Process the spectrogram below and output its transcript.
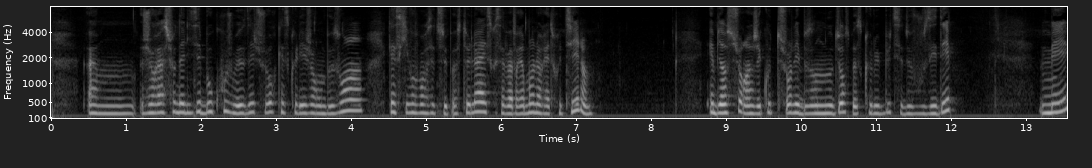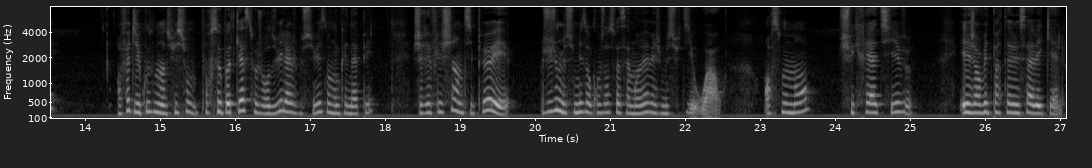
euh, je rationalisais beaucoup, je me disais toujours qu'est-ce que les gens ont besoin, qu'est-ce qu'ils vont penser de ce poste-là, est-ce que ça va vraiment leur être utile? Et bien sûr, hein, j'écoute toujours les besoins de mon audience parce que le but c'est de vous aider. Mais en fait, j'écoute mon intuition. Pour ce podcast aujourd'hui, là, je me suis mise dans mon canapé. J'ai réfléchi un petit peu et juste je me suis mise en conscience face à moi-même et je me suis dit waouh, en ce moment, je suis créative et j'ai envie de partager ça avec elles.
